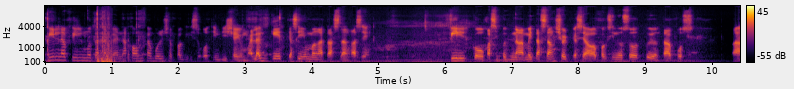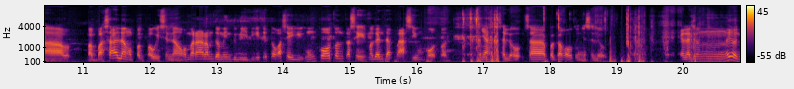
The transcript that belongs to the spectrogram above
feel na feel mo talaga na comfortable siya pag isuot, hindi siya yung malagkit kasi yung mga tas lang kasi. Feel ko kasi pag na, may tas lang shirt kasi ako pag sinusuot ko yun tapos ah mabasa lang o pagpawisan lang ako, mararamdamin dumidikit ito kasi yung cotton kasi, maganda klase yung cotton niya sa loob, sa pagkakauto niya sa loob. Talagang, ayun,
